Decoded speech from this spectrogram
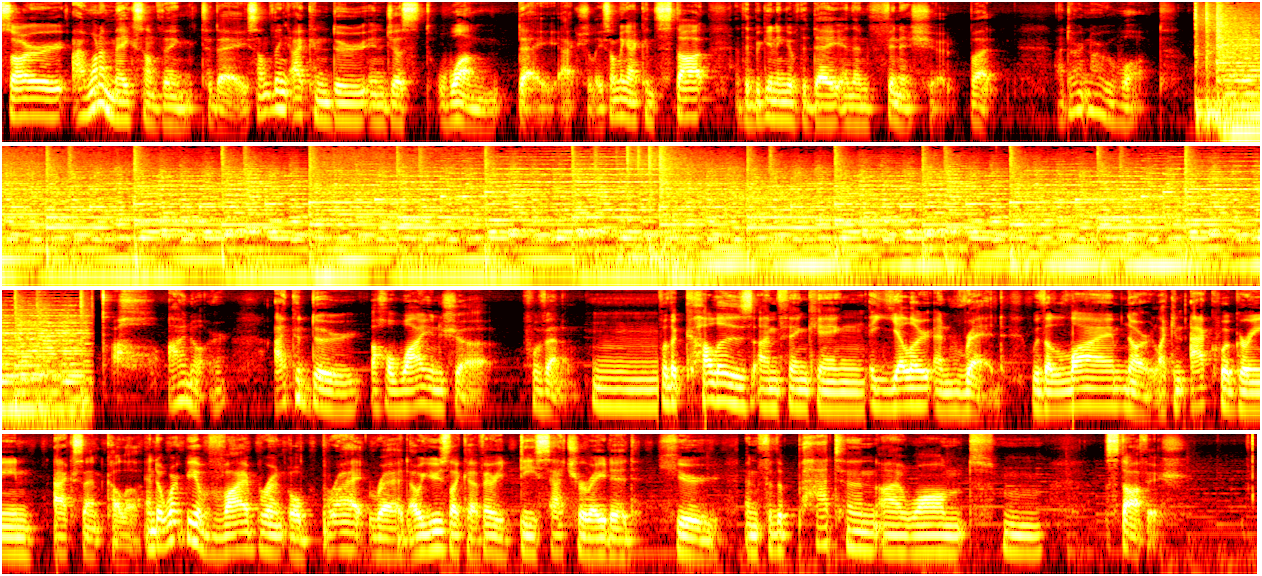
So I want to make something today, something I can do in just one day, actually. Something I can start at the beginning of the day and then finish it, but I don't know what. Oh, I know. I could do a Hawaiian shirt for Venom. Mm, for the colors, I'm thinking a yellow and red with a lime, no, like an aqua green accent color. And it won't be a vibrant or bright red. I'll use like a very desaturated hue. And for the pattern, I want hmm, starfish.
